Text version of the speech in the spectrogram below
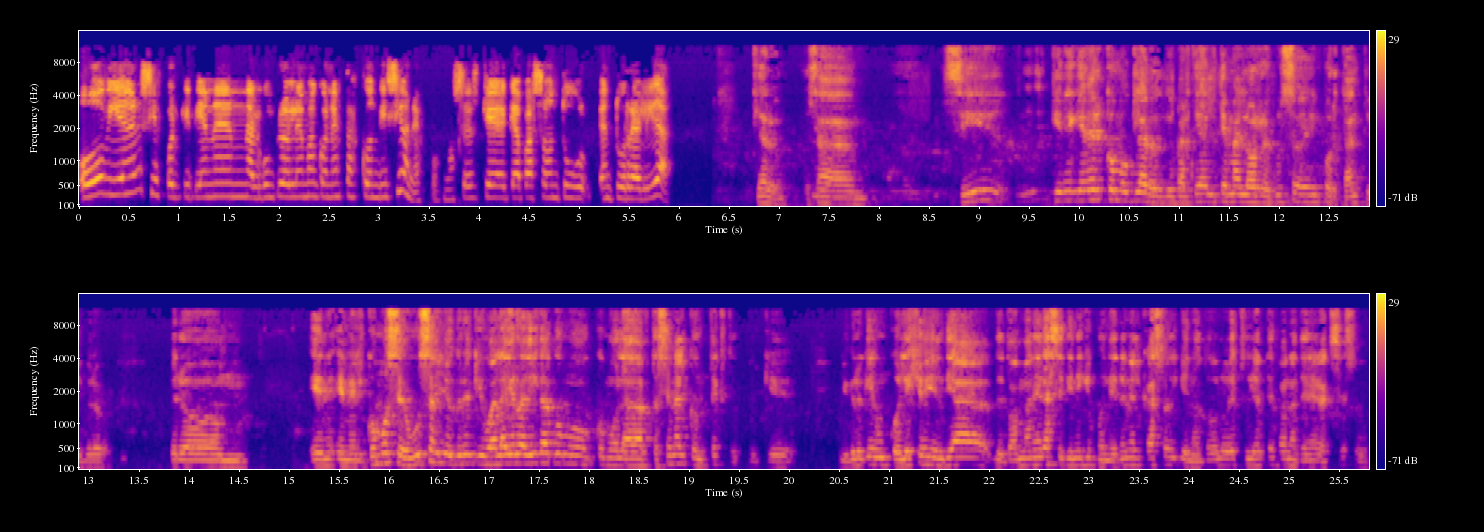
o bien si es porque tienen algún problema con estas condiciones. Pues no sé qué, qué ha pasado en tu, en tu realidad. Claro, o sea, sí, tiene que ver como, claro, de partida del tema de los recursos es importante, pero pero mm, en, el cómo se usa yo creo que igual ahí radica como, como la adaptación al contexto, porque yo creo que un colegio hoy en día de todas maneras se tiene que poner en el caso de que no todos los estudiantes van a tener acceso.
